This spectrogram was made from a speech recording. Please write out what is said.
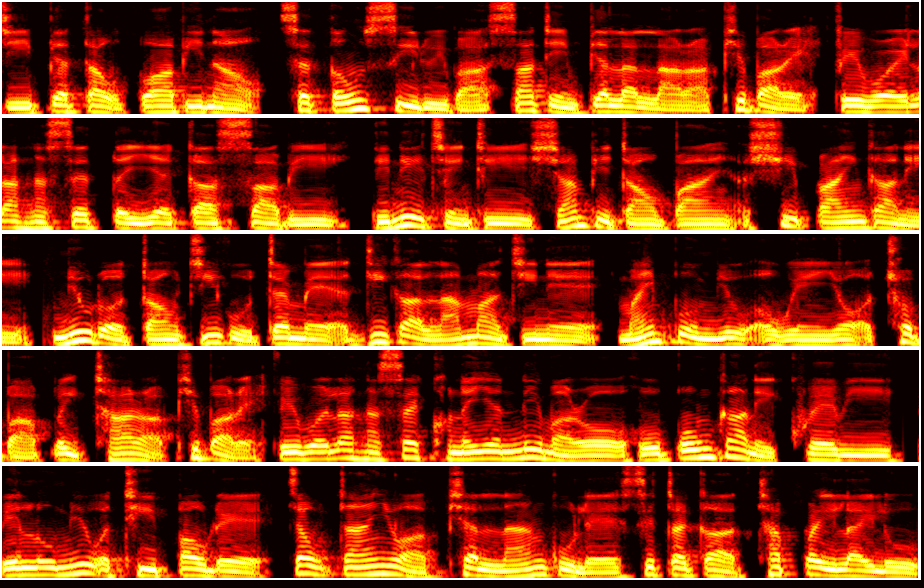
ကြီးပြတ်တောက်သွားပြီးနောက်73စီတွေပါစတင်ပြက်လက်လာတာဖြစ်ပါတယ်။ဖေဖော်ဝါရီလ21ရက်ကစပြီးဒီနေ့ချိန်ထိရှမ်းပြည်တောင်ပိုင်းအရှိပိုင်းကနေမြို့တော်တောင်ကြီးကိုတက်မဲ့အဓိကလမ်းမကြီးနဲ့မိုင်းပွန်မြို့အဝင်ရောအထွက်ပါပိတ်ထားတာဖြစ်ပါတယ်။ဖေဖော်ဝါရီလ29ရက်နေ့မှာတော့ဟိုပုံးကနေခွဲပြီးပင်လုံမြို့အထိပေါက်တဲ့ကြောက်တန်းရွာဖြတ်လန်းကိုလည်းစစ်တပ်ကထပ်ပိတ်လိုက်လို့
